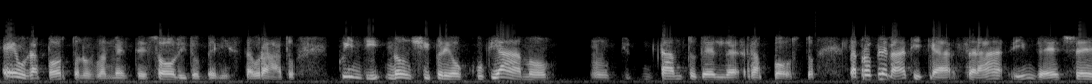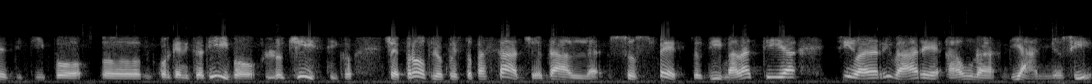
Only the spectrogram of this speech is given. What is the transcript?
è un rapporto normalmente solido, ben instaurato, quindi non ci preoccupiamo più tanto del rapporto. La problematica sarà invece di tipo eh, organizzativo, logistico, cioè proprio questo passaggio dal sospetto di malattia fino ad arrivare a una diagnosi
